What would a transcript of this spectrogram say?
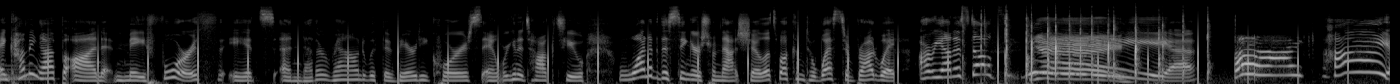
And coming up on May 4th, it's another round with the Verdi Chorus, and we're going to talk to one of the singers from that show. Let's welcome to West of Broadway, Ariana Stoltz. Yay! Hi. Hi.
